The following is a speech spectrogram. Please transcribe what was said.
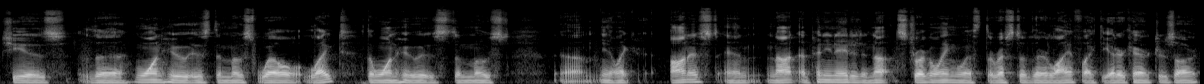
she is the one who is the most well liked, the one who is the most, um, you know, like honest and not opinionated and not struggling with the rest of their life like the other characters are.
